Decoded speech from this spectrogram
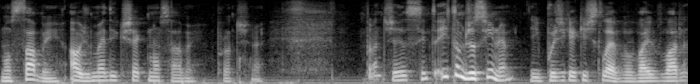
Não sabem. Ah, os médicos é que não sabem. Prontos, né? Pronto, é assim, e estamos assim, né? E depois o que é que isto leva? Vai levar,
